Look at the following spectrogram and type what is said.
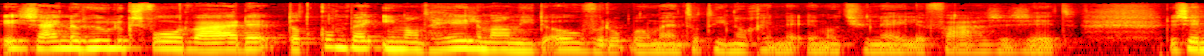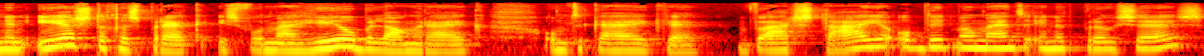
zijn er huwelijksvoorwaarden? Dat komt bij iemand helemaal niet over op het moment dat hij nog in de emotionele fase zit. Dus in een eerste gesprek is voor mij heel belangrijk om te kijken waar sta je op dit moment in het proces?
